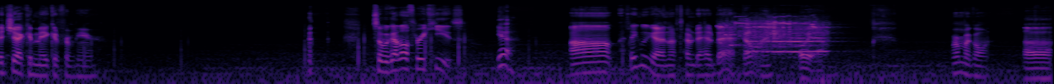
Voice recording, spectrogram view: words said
Bet you I can make it from here. so we got all three keys. yeah. Um, I think we got enough time to head back, don't we? Oh yeah. Where am I going? Uh,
